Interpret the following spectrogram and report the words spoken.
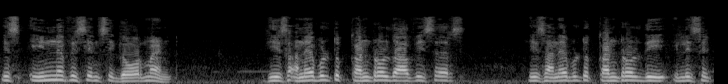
is inefficiency government. He is unable to control the officers. He is unable to control the illicit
